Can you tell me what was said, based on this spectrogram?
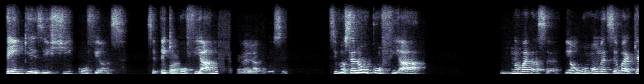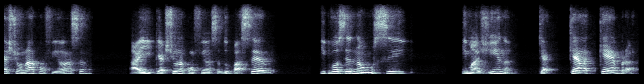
tem que existir confiança. Você tem que confiar no que vai viajar com você. Se você não confiar, não vai dar certo. Em algum momento você vai questionar a confiança, aí questiona a confiança do parceiro e você não se imagina que aquela quebra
